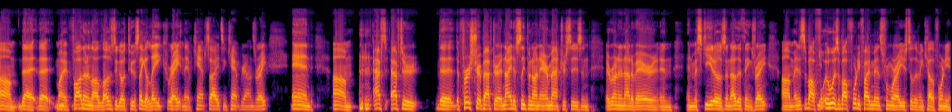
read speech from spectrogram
um that that my Mhm. father-in-law loves to go to. It's like a lake, right? And they have campsites and campgrounds, right? And um after after the the first trip after a night of sleeping on air mattresses and it running out of air and and mosquitoes and other things, right? Um, and it's about fo- it was about 45 minutes from where I used to live in California.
